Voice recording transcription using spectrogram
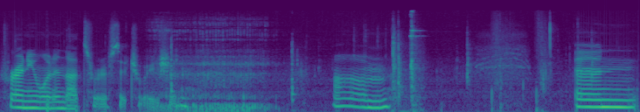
for anyone in that sort of situation. Um, and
